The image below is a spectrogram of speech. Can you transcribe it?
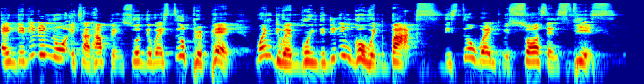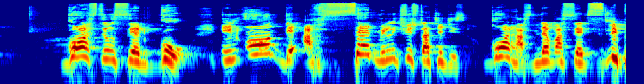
And they didn't know it had happened, so they were still prepared. When they were going, they didn't go with bags, they still went with swords and spears. God still said, Go. In all the absurd military strategies, God has never said, Sleep.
